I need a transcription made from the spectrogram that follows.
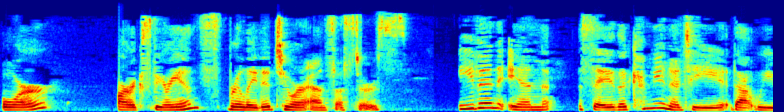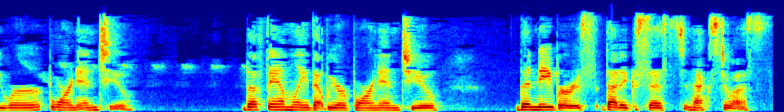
or our experience related to our ancestors. Even in, say, the community that we were born into, the family that we were born into, the neighbors that exist next to us.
